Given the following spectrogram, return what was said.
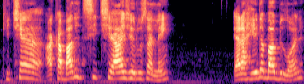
que tinha acabado de sitiar Jerusalém, era rei da Babilônia,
